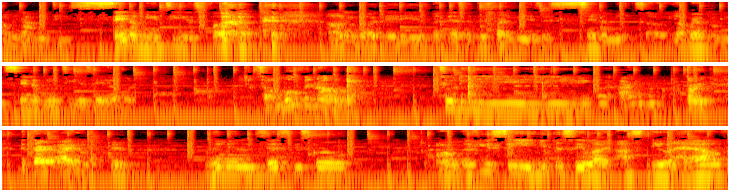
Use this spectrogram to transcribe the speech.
I mean, not minty, cinnamon as fuck. I don't even know what that is, but that's what this flavor is. It's cinnamon. So your breath gonna be cinnamon as hell. So moving on to the what item number three, the third item here, lemon zesty scrub. Um, if you see, you can see like I still have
